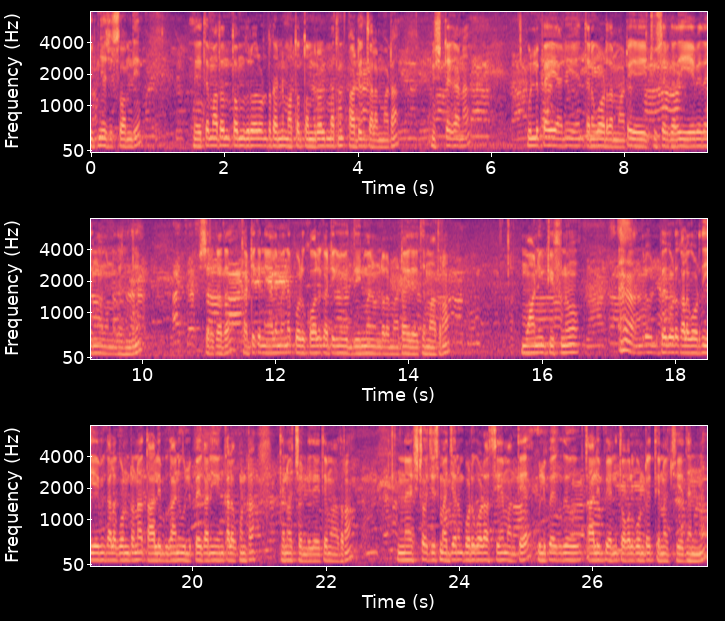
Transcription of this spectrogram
విఘ్నేశ్వర స్వామిది. ఇదైతే మాత్రం తొమ్మిది రోజులు ఉంటుందండి. మొత్తం తొమ్మిది రోజులు మాత్రం పాటించాలన్నమాట. నిష్టగాన ఉల్లిపాయ అని ఏం తినకూడదు అనమాట చూసారు కదా ఏ విధంగా ఉన్నది అనేది చూసారు కదా కట్టిక నేల మీద పడుకోవాలి కట్టిక దీని మీద ఉండాలన్నమాట ఇదైతే మాత్రం. మార్నింగ్ టిఫిన్ అందులో ఉల్లిపాయ కూడా కలగకూడదు ఏమి కలగకుండా తాలింపు కానీ ఉల్లిపాయ కానీ ఏం కలగకుండా తినొచ్చండి ఇదైతే మాత్రం. నెక్స్ట్ వచ్చేసి మధ్యాహ్నం పొడి కూడా సేమ్ అంతే ఉల్లిపాయ తాలింపు అన్నీ తగలకుంటే తినొచ్చు ఏదన్నా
